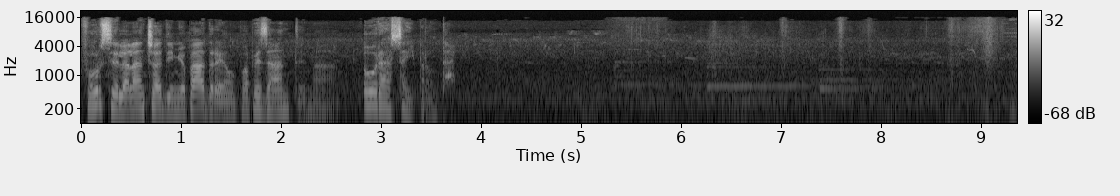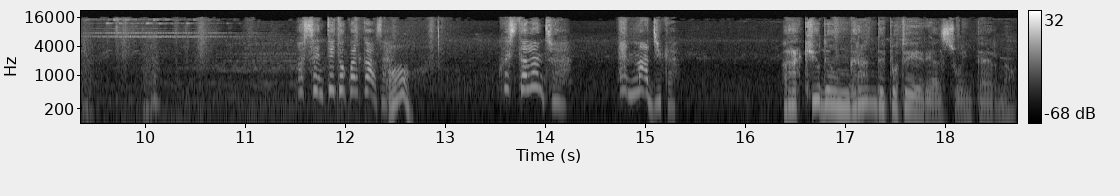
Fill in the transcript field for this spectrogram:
Forse la lancia di mio padre è un po' pesante, ma ora sei pronta. Sentito qualcosa. Oh, Questa lancia è magica. racchiude un grande potere al suo interno.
